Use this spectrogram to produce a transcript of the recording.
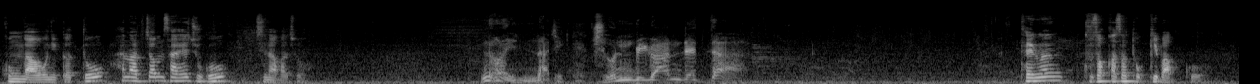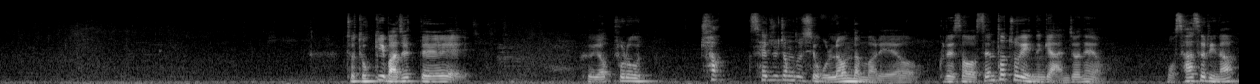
공 나오니까 또 하나 점사 해주고 지나가죠 너희는 아직 준비가 안 됐다. 탱은 구석 가서 도끼 맞고. 저 도끼 맞을 때 그 옆으로 촥 세 줄 정도씩 올라온단 말이에요. 그래서 센터 쪽에 있는 게 안전해요. 뭐 사슬이나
